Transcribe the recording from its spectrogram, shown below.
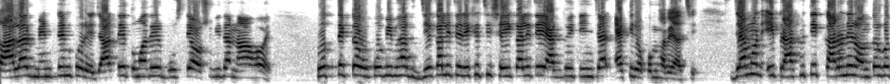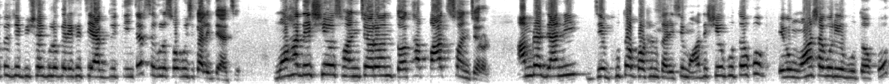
কালার মেনটেন করে যাতে তোমাদের বুঝতে অসুবিধা না হয়। প্রত্যেকটা উপবিভাগ যে কালিতে রেখেছি সেই কালিতে এক, দুই, তিন, চার একই রকম ভাবে আছে। যেমন এই প্রাকৃতিক কারণের অন্তর্গত যে বিষয়গুলোকে রেখেছি এক, দুই, তিন, চার, সেগুলো সবুজ কালিতে আছে। মহাদেশীয় সঞ্চরণ তথা পাত সঞ্চরণ। আমরা জানি যে ভূতক গঠনকারী সে মহাদেশীয় ভূতক হোক এবং মহাসাগরীয় ভূতক হোক,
